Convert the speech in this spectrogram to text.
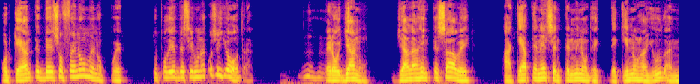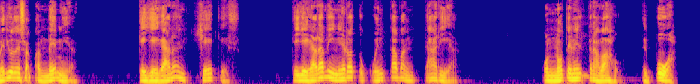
Porque antes de esos fenómenos, pues tú podías decir una cosa y yo otra, pero ya no. Ya la gente sabe a qué atenerse en términos de, de quién nos ayuda en medio de esa pandemia. Que llegaran cheques, que llegara dinero a tu cuenta bancaria por no tener trabajo, el PUA.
